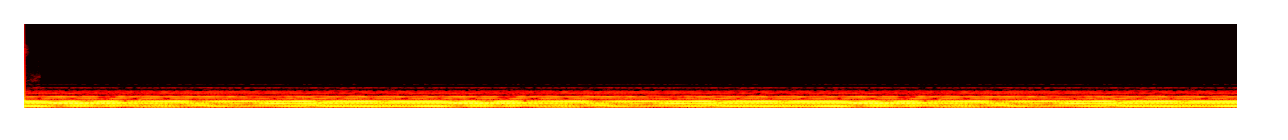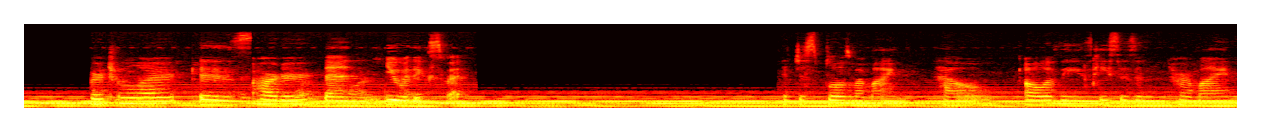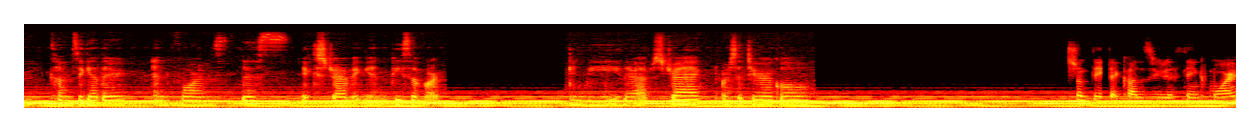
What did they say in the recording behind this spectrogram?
Virtual art is harder than you would expect. It just blows my mind how all of these pieces in her mind come together and forms this extravagant piece of art. It can be either abstract or satirical. Something that causes you to think more.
